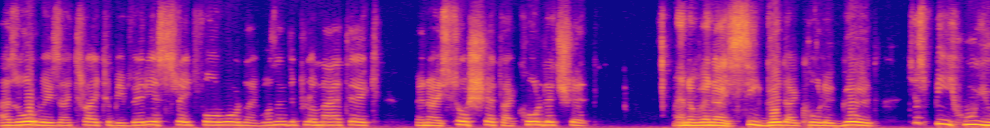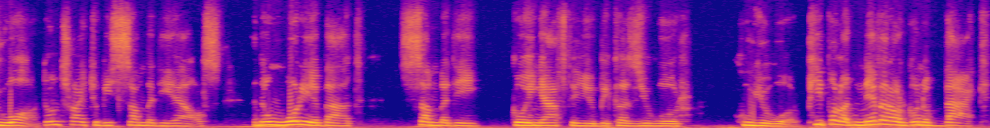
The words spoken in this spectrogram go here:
as always, I try to be very straightforward. I wasn't diplomatic. When I saw shit, I called it shit. And when I see good, I call it good. Just be who you are. Don't try to be somebody else. And don't worry about somebody going after you because you were who you were. People are never are going to back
